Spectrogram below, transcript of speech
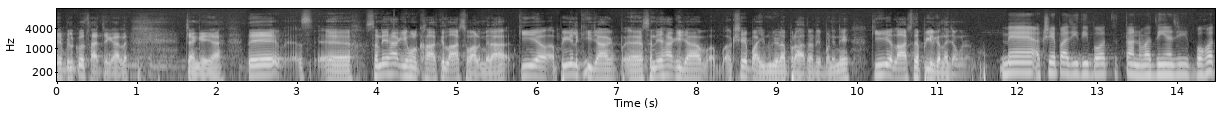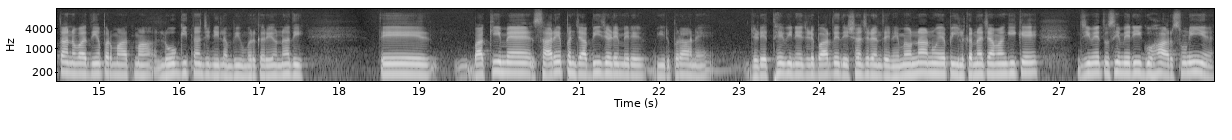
ਇਹ ਬਿਲਕੁਲ ਸੱਚ ਗੱਲ। ਚੰਗੇ ਆ। ਤੇ ਸ- ਸੁਨੇਹਾ ਕੀ ਹੁਣ ਖਾਸ ਕੇ ਲਾਸਟ ਸਵਾਲ ਮੇਰਾ ਕੀ ਅਪੀਲ ਕੀ ਜਾਂ ਅਹ, ਸੁਨੇਹਾ ਕੀ ਜਾਂ ਅਕਸ਼ੇ ਭਾਈ ਨੂੰ ਜਿਹੜਾ ਭਰਾ ਤੁਹਾਡੇ ਬਣੇ ਨੇ ਕੀ ਲਾਸਟ ਤੇ ਅਪੀਲ ਕਰਨਾ ਚਾਹੂੰਗਾ ਮੈਂ ਅਕਸ਼ੇ ਭਾਜੀ ਦੀ ਬਹੁਤ ਧੰਨਵਾਦੀ ਹਾਂ ਜੀ ਬਹੁਤ ਧੰਨਵਾਦੀ ਹਾਂ ਪਰਮਾਤਮਾ ਲੋਕ ਗੀਤਾਂ ਜਿੰਨੀ ਲੰਬੀ ਉਮਰ ਕਰੇ ਉਹਨਾਂ ਦੀ। ਤੇ ਬਾਕੀ ਮੈਂ ਸਾਰੇ ਪੰਜਾਬੀ ਜਿਹੜੇ ਮੇਰੇ ਵੀਰ ਭਰਾ ਨੇ ਜਿਹੜੇ ਇੱਥੇ ਵੀ ਨੇ ਜਿਹੜੇ ਬਾਹਰ ਦੇ ਦੇਸ਼ਾਂ 'ਚ ਰਹਿੰਦੇ ਨੇ ਮੈਂ ਉਹਨਾਂ ਨੂੰ ਇਹ ਅਪੀਲ ਕਰਨਾ ਚਾਹਾਂਗੀ ਕਿ ਜਿਵੇਂ ਤੁਸੀਂ ਮੇਰੀ ਗੁਹਾਰ ਸੁਣੀ ਹੈ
